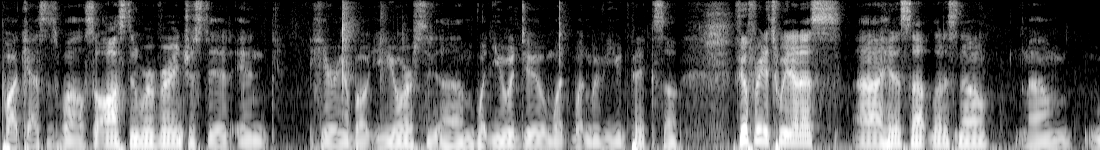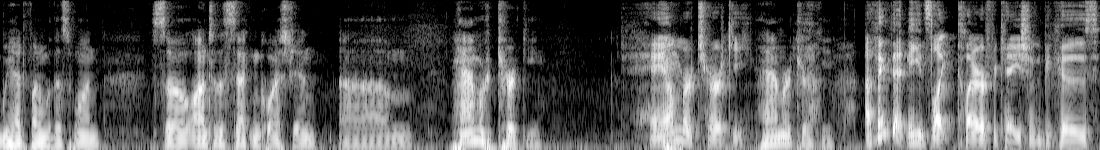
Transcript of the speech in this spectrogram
podcast as well. So Austin, we're very interested in hearing about your um, what you would do and what what movie you'd pick. So feel free to tweet at us, uh, hit us up, let us know. Um, we had fun with this one. So on to the second question: um, ham or turkey? Ham or turkey? Ham or turkey? I think that needs like clarification because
